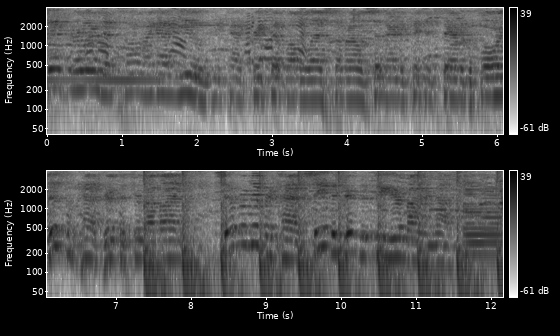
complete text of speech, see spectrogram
said earlier that song I Got You, it kind of creeped up on me last summer. I was sitting there in the kitchen staring at the floor. This one kind of drifted through my mind several different times. See if it drifted through your mind or not.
